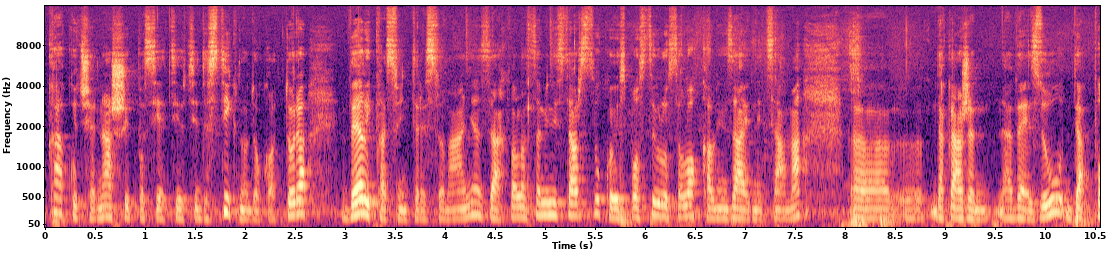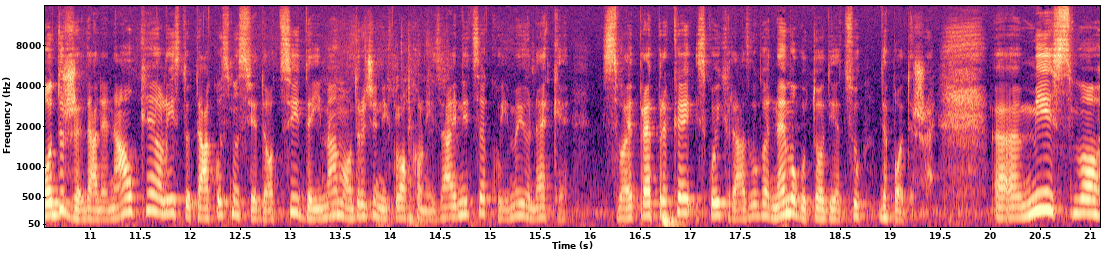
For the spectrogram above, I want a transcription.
kako će naši posjetioci da stiknu do Kotora. Velika su interesovanja. Zahvala sam ministarstvu koje je uspostavilo sa lokalnim zajednicama e, da kažem na vezu, da podrže dane nauke, ali isto tako smo svjedoci da imamo određenih lokalnih zajednica koji imaju neke svoje prepreke iz kojih razloga ne mogu to djecu da podrže. E, mi smo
